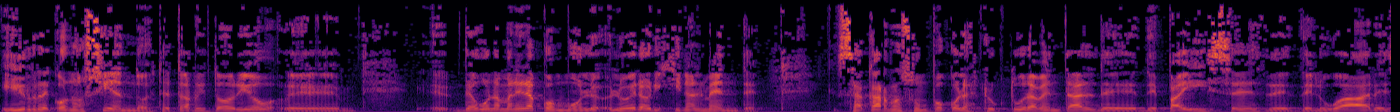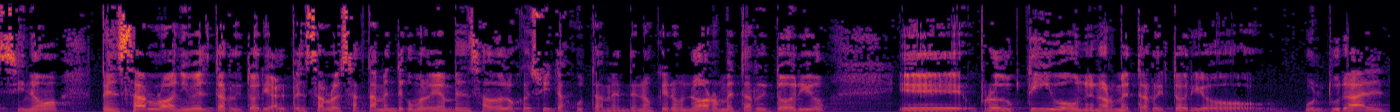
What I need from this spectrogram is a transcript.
e ir reconociendo este territorio eh, eh, de alguna manera como lo era originalmente. Sacarnos un poco la estructura mental de, países, de, lugares, sino pensarlo a nivel territorial, pensarlo exactamente como lo habían pensado los jesuitas justamente, ¿no? que era un enorme territorio eh, productivo, un enorme territorio cultural,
